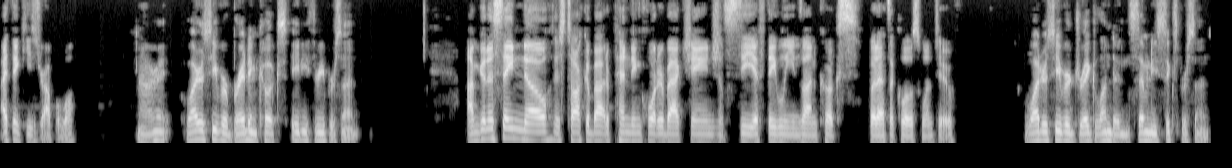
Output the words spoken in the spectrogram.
I think he's droppable. All right, wide receiver Brandin Cooks, eighty three percent. I'm gonna say no. There's talk about a pending quarterback change. Let's see if they leans on Cooks, but that's a close one too. Wide receiver Drake London, seventy six percent.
